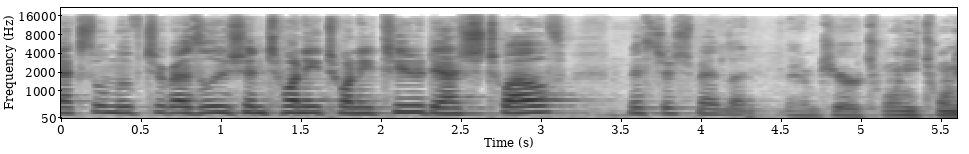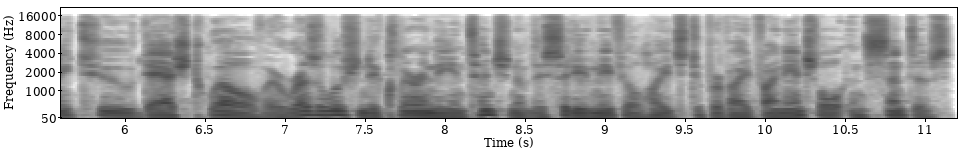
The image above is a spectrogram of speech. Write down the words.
Next, we'll move to Resolution 2022-12. Mr. Schmidlin. Madam Chair, 2022-12, a resolution declaring the intention of the City of Mayfield Heights to provide financial incentives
